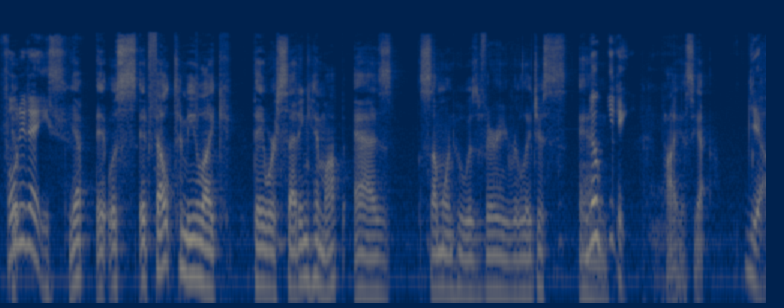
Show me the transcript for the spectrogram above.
forty days. Yep, it was. It felt to me like they were setting him up as someone who was very religious and No kidding. pious. Yeah, Yeah.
